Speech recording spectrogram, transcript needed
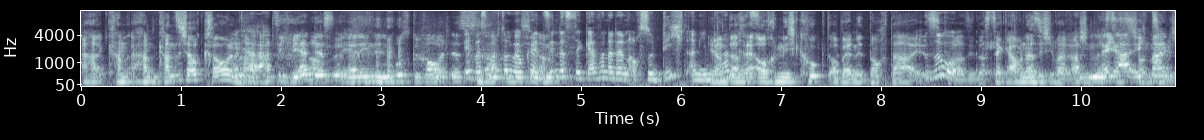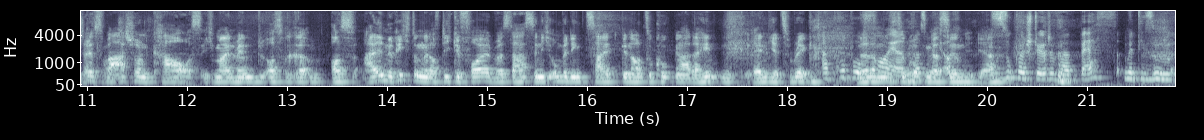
Er kann, kann, kann sich auch kraulen. ja, er hat sich währenddessen er in den Bus gekrault ist. Ja, aber es auch macht doch überhaupt keinen Sinn, dass der Governor dann auch so dicht an ihm Ja, dran und dass ist. er auch nicht guckt, ob er nicht noch da ist. So. Quasi. Dass der Governor sich überraschen lässt. Naja, ist ich meine, das war schon Chaos. Ich meine, wenn du aus, aus allen Richtungen auf dich gefeuert wirst, da hast du nicht unbedingt Zeit, genau zu gucken, ah, da hinten rennt jetzt Rick. Apropos Ne, musst du Feuern, was gucken, mich auch du, ja. super störte, war Beth mit diesem äh,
